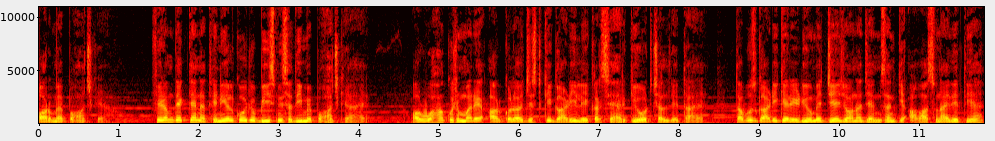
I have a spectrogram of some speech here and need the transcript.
और मैं पहुँच गया। फिर हम देखते हैं नथेनियल को जो बीसवीं सदी में पहुँच गया है और वहाँ कुछ मरे आर्कोलॉजिस्ट की गाड़ी लेकर शहर की ओर चल देता है। तब उस गाड़ी के रेडियो में जे. जॉना जेमसन की आवाज़ सुनाई देती है,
